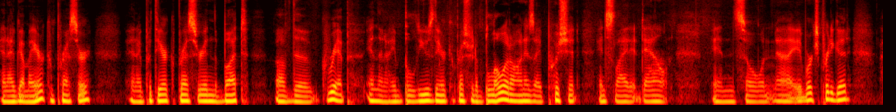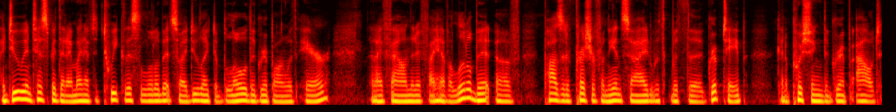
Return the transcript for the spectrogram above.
and I've got my air compressor, and I put the air compressor in the butt of the grip, and then I use the air compressor to blow it on as I push it and slide it down. And so uh, it works pretty good. I do anticipate that I might have to tweak this a little bit, so I do like to blow the grip on with air. And I found that if I have a little bit of positive pressure from the inside with, with the grip tape, kind of pushing the grip out,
